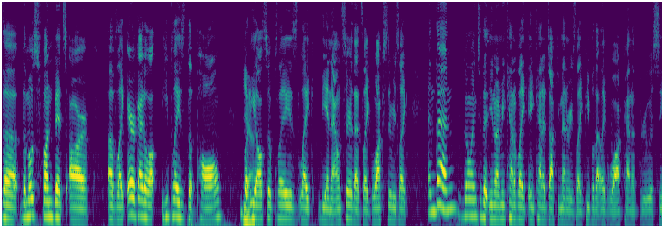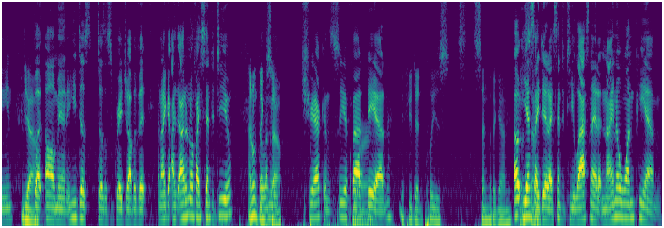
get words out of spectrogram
the the most fun bits are of like Eric Idle. He plays the Paul, but yeah. he also plays like the announcer that's like walks through. He's like, and then going to the you know what I mean kind of like in kind of documentaries like people that like walk kind of through a scene. yeah. But oh man, he just does a great job of it. And I, I, I don't know if I sent it to you. I don't think let me- so. Check and see if I Or- did. If you did, please send it again. Oh yes, I did. I sent it to you last night at 9:01 p.m.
